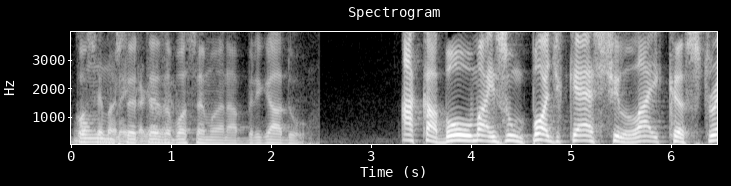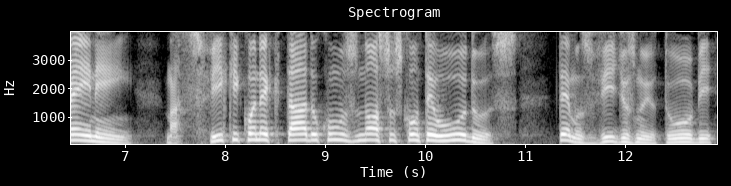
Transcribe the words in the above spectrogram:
Boa Com semana certeza, boa semana. Obrigado. Acabou mais um podcast Like Us Training. Mas fique conectado com os nossos conteúdos. Temos vídeos no YouTube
